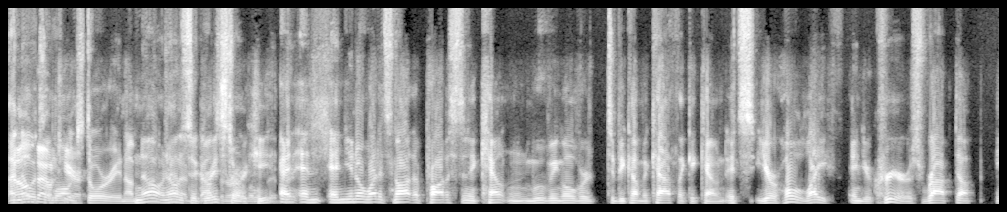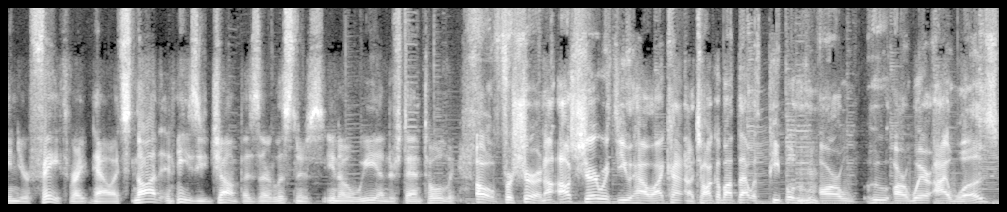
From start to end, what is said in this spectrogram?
I know it's a long here. story, and I'm no, I'm no, it's a great story, a Keith. bit, And and and you know what? It's not a Protestant accountant moving over to become a Catholic accountant. It's your whole life and your career is wrapped up in your faith right now. It's not an easy jump, as our listeners, you know, we understand totally. oh, for sure. And I'll, I'll share with you how I kind of talk about that with people who Mhm. are who are where I was.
